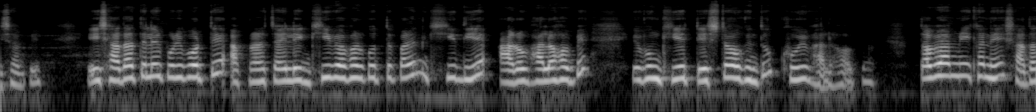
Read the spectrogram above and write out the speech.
হিসাবে। এই সাদা তেলের পরিবর্তে আপনারা চাইলে ঘি ব্যবহার করতে পারেন। ঘি দিয়ে আরও ভালো হবে এবং ঘিয়ের টেস্টটাও কিন্তু খুবই ভালো হবে। তবে আমি এখানে সাদা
